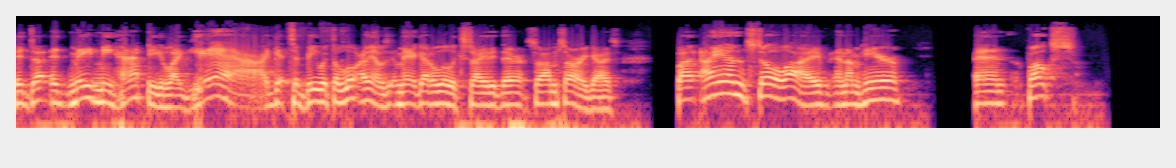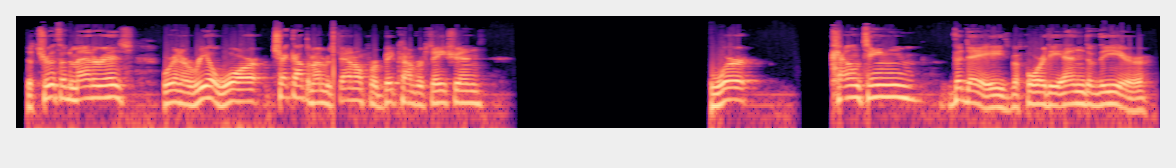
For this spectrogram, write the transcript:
It, it made me happy. Like, yeah, I get to be with the Lord. I, mean, I, was, I, mean, I got a little excited there. So I'm sorry, guys. But I am still alive and I'm here. And folks, the truth of the matter is, we're in a real war. Check out the members channel for a big conversation. We're counting the days before the end of the year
